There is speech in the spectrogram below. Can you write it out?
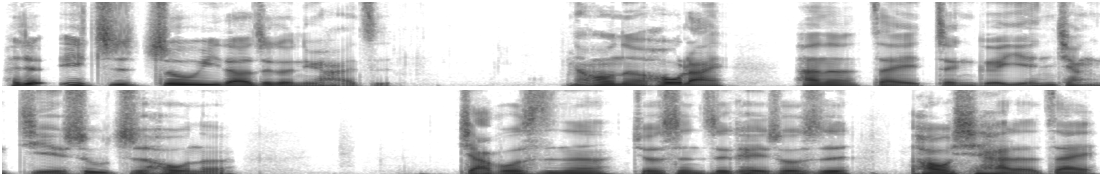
他就一直注意到这个女孩子。然后呢，后来他呢，在整个演讲结束之后呢，贾伯斯呢，就甚至可以说是抛下了在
